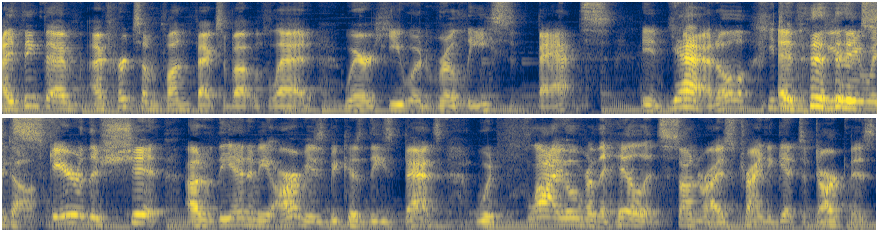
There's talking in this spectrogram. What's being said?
I think that I've, I've heard some fun facts about Vlad where he would release bats in Yeah, battle he did and they would stuff. scare the shit out of the enemy armies because these bats would fly over the hill at sunrise trying to get to darkness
